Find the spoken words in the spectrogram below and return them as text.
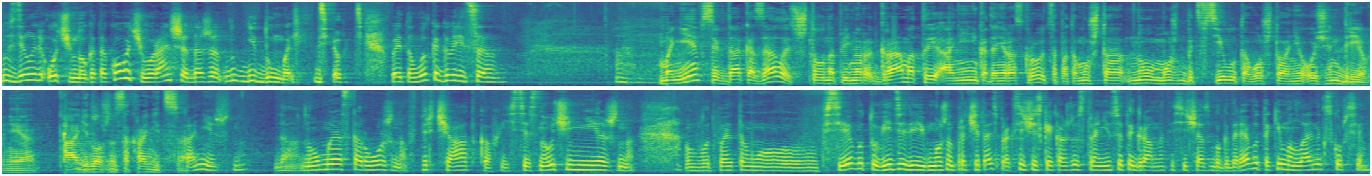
ну, сделали очень много такого, чего раньше даже ну, не думали делать. Поэтому вот, как говорится, мне всегда казалось, что, например, грамоты, они никогда не раскроются, потому что, ну, может быть, в силу того, что они очень древние, Конечно. а они должны сохраниться. Конечно. Да, но мы осторожно, в перчатках, естественно, очень нежно. Вот, поэтому все вот увидели, можно прочитать практически каждую страницу этой грамоты сейчас, благодаря вот таким онлайн-экскурсиям.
